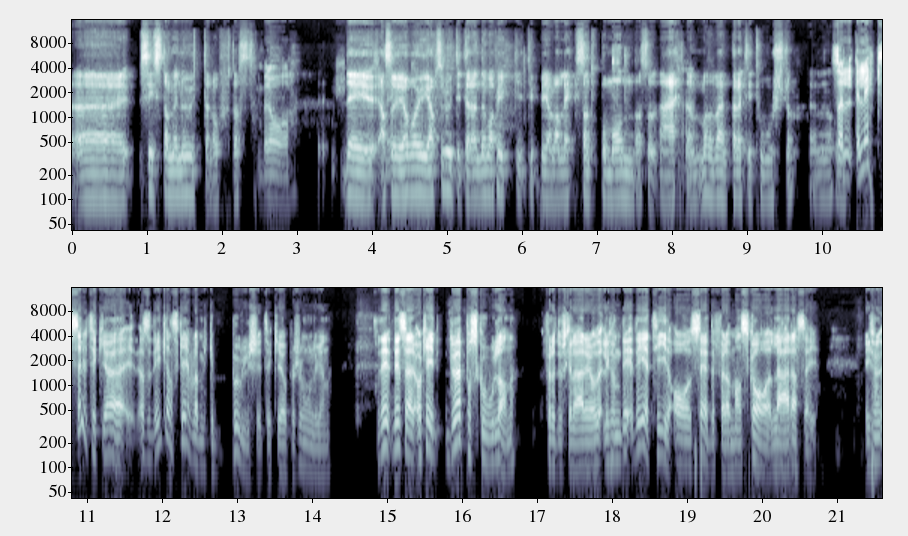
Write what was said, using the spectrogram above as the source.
Eh, sista minuten oftast. Bra. Det är ju, alltså, jag var ju absolut inte den när man fick typ jävla läxan typ på måndag. Så, nej, man väntade till torsdag. Eller något Så läxor tycker jag, alltså det är ganska jävla mycket bullshit tycker jag personligen. Så det, det är så här, okej, du är på skolan för att du ska lära dig och liksom det, det är tid avsedd för att man ska lära sig. Liksom,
